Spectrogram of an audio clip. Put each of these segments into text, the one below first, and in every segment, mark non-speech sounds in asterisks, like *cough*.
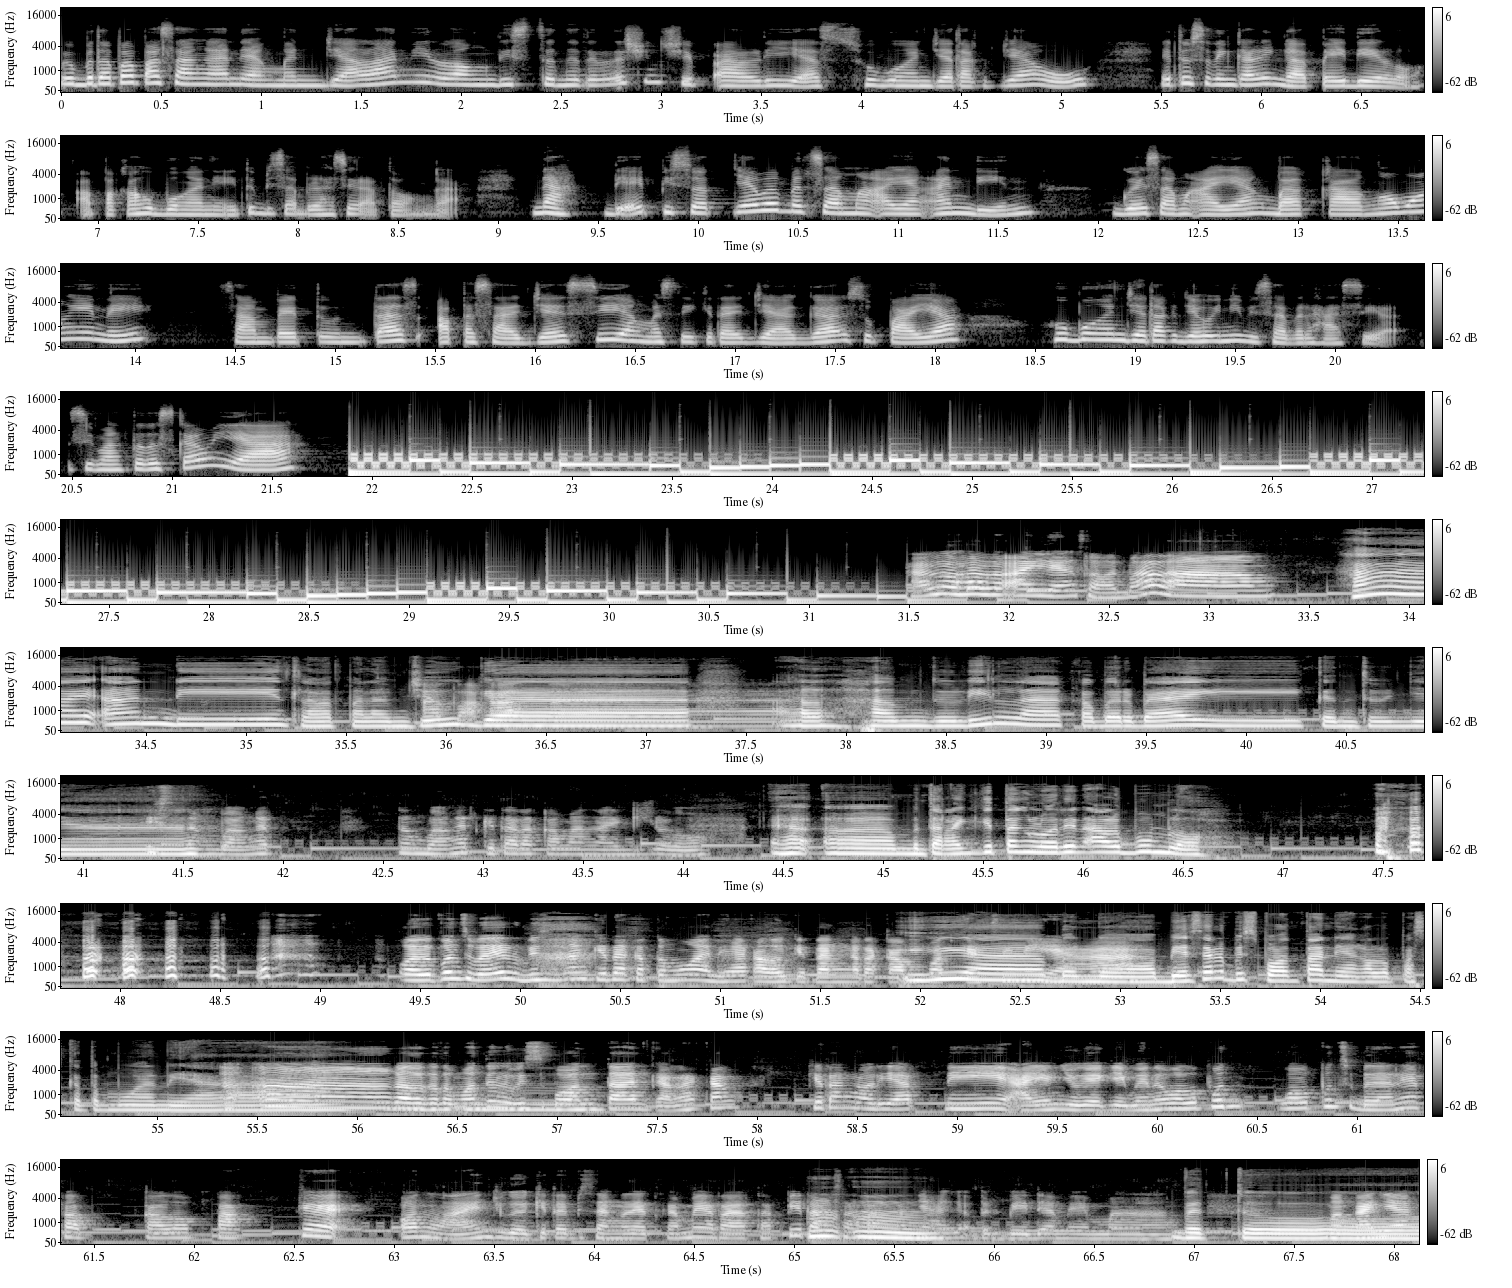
Beberapa pasangan yang menjalani long distance relationship alias hubungan jarak jauh itu sering kali nggak pede loh apakah hubungannya itu bisa berhasil atau enggak. Nah di episode Jawab bersama Ayang Andin, gue sama Ayang bakal ngomongin nih sampai tuntas apa saja sih yang mesti kita jaga supaya hubungan jarak jauh ini bisa berhasil. Simak terus kami ya. Ayang, selamat malam. Hai Andin, selamat malam juga. Alhamdulillah kabar baik tentunya. seneng banget, seneng banget kita rekaman lagi loh. Eh, eh, bentar lagi kita ngeluarin album loh. *laughs* Walaupun sebenarnya lebih senang kita ketemuan ya kalau kita ngerekam podcast Iya ini ya. benar. Biasanya lebih spontan ya kalau pas ketemuan ya. Heeh, kalau ketemuan tuh lebih Hmm. spontan karena kan kita ngeliat nih Ayang juga kayak gimana walaupun walaupun sebenarnya kalau pakai online juga kita bisa ngeliat kamera tapi rasa rasanya agak berbeda memang. Betul. Makanya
